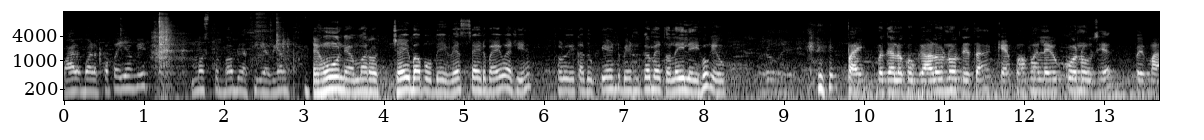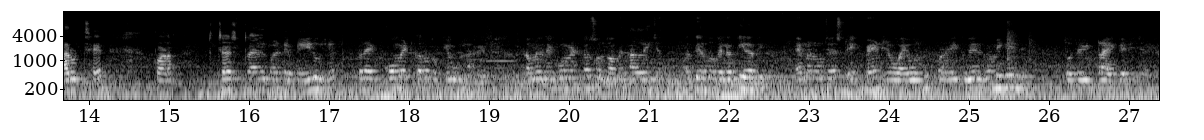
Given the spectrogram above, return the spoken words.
વાળ બાળ કપાઈ આવીએ. મસ્ત બાબલા થઈ આવીએ હું ને અમારો જય બાપુ બે વેસ્ટ સાઈડમાં આવ્યા છીએ. થોડું એકાદું પેન્ટ બેન્ટ ગમે તો લઈ લઈ શું કેવું? ભાઈ બધા લોકો ગાળો ન દેતા કે બાબા લેવું કોનું છે? ભાઈ મારું જ છે. પણ જસ્ટ ટ્રાયલ માટે પહેર્યું છે. બધા કોમેન્ટ કરો તો કેવું લાગે છે? તમે તે કોમેન્ટ કરશો તો આપણે કાલ લઈ જાઓ અત્યારે તો કંઈ નક્કી નથી. એમાં હું જસ્ટ એક પેન્ટ જોવા આવ્યો છું પણ એક વેર ગમી ગઈ ને તો તે ટ્રાય કરી જાય.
